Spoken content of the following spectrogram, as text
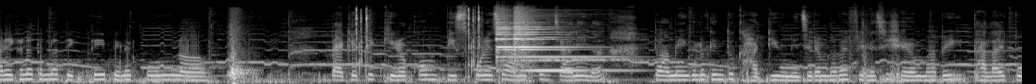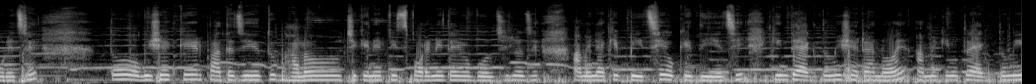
আর এখানে তোমরা দেখতেই পেলে কোন প্যাকেটে কীরকম পিস পড়েছে আমি ঠিক জানি না। তো আমি এগুলো কিন্তু ঘাটিও নি। যেরমভাবে ফেলেছি, সেরমভাবেই থালায় পড়েছে। তো অভিষেকের পাতে যেহেতু ভালো চিকেনের পিস পড়েনি, তাই ও বলছিল যে আমি নাকি বেছে ওকে দিয়েছি, কিন্তু একদমই সেটা নয়। আমি কিন্তু একদমই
